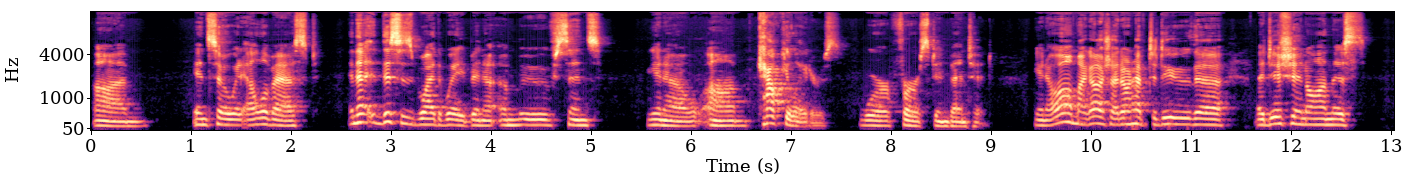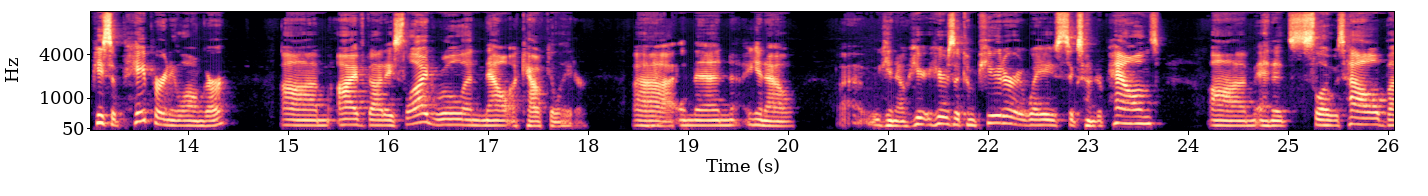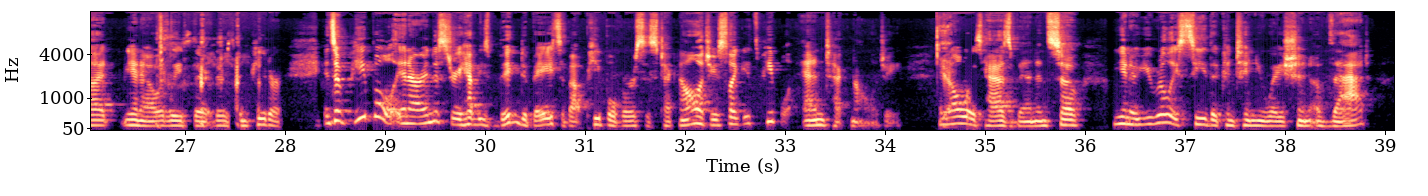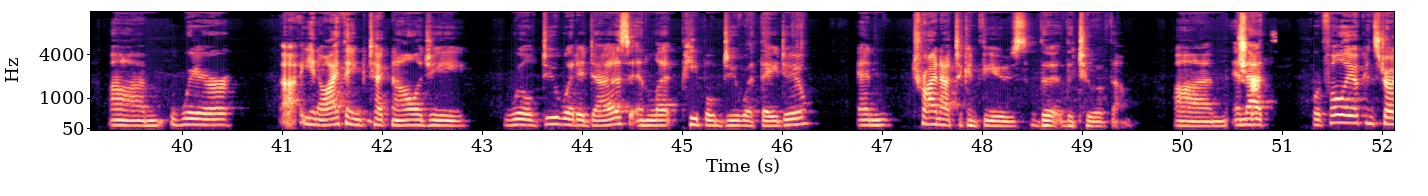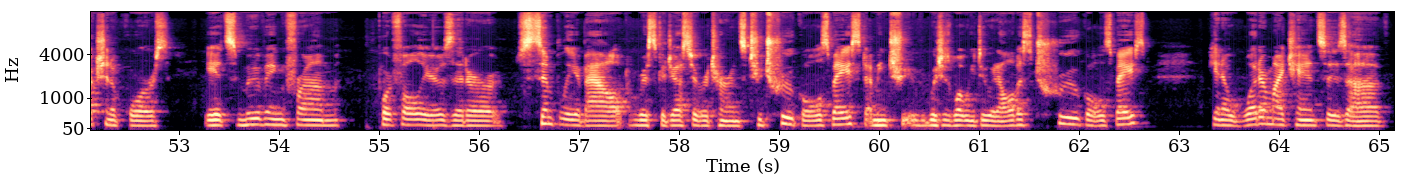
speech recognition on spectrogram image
Um, and so at Ellevest, and that, this is, by the way, been a, a move since you know um, calculators were first invented. You know, oh my gosh, I don't have to do the addition on this piece of paper any longer. Um, I've got a slide rule and now a calculator. Uh, and then, you know, uh, you know, here, here's a computer. It weighs 600 pounds, um, and it's slow as hell. But you know, at least there, there's computer. And so, people in our industry have these big debates about people versus technology. It's like it's people and technology. Yeah. It always has been. And so, you know, you really see the continuation of that, um, where, uh, you know, I think technology will do what it does and let people do what they do. And try not to confuse the the two of them. Um, and sure. that's portfolio construction, of course. It's moving from portfolios that are simply about risk adjusted returns to true goals based. I mean, which is what we do at Ellevest, true goals based. You know, what are my chances of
